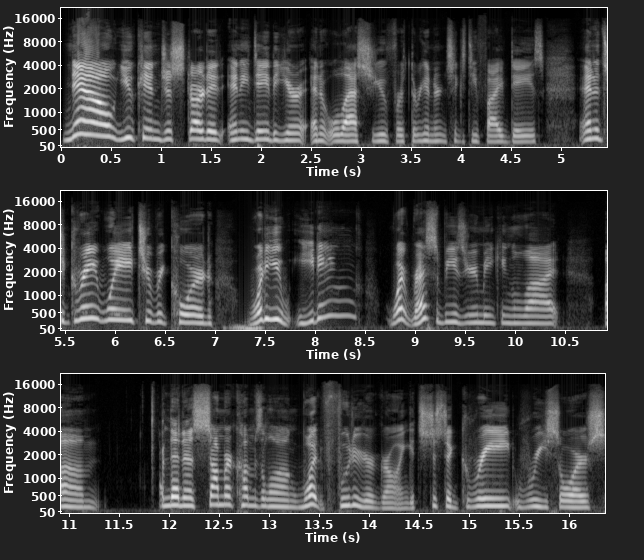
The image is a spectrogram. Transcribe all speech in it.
Now you can just start it any day of the year and it will last you for 365 days. And it's a great way to record what are you eating? What recipes are you making a lot? Um, and then as summer comes along, what food are you growing? It's just a great resource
